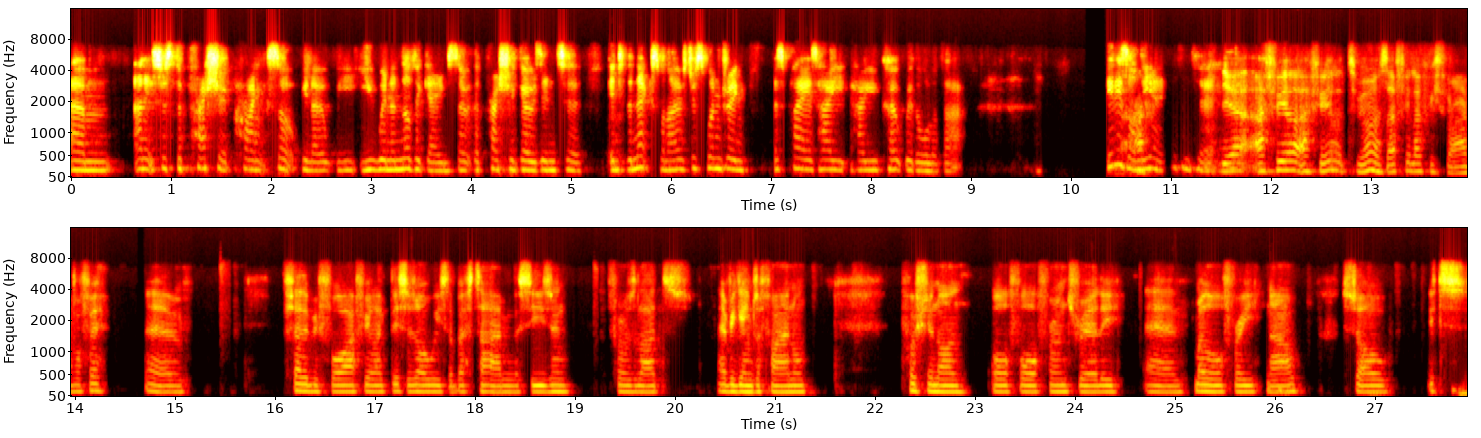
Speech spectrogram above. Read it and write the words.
Um, and it's just the pressure cranks up. You know, you, you win another game, so the pressure goes into into the next one. I was just wondering, as players, how you how you cope with all of that. It is on the edge, isn't it? Yeah, I feel I feel it to be honest, I feel like we thrive off it. Um, I've said it before. I feel like this is always the best time in the season for us lads. Every game's a final, pushing on all four fronts really. Um, well, all three now. So it's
